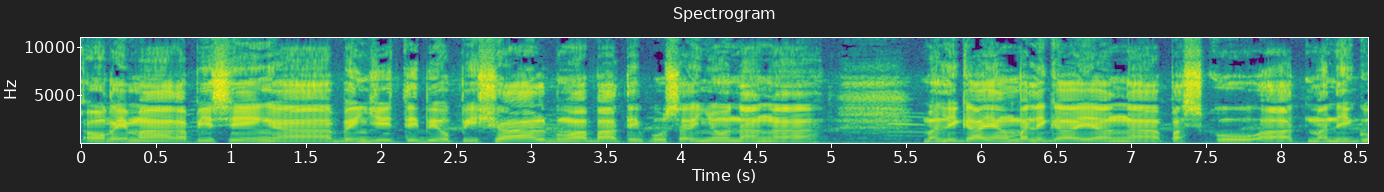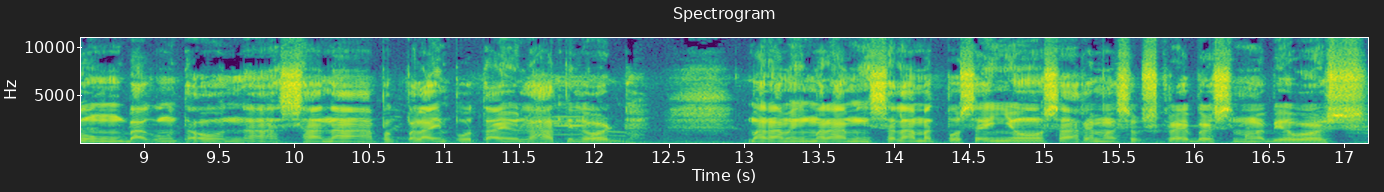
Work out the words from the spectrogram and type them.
Okay mga kapising, ah, Benji TV Official, bumabati po sa inyo ng ah, maligayang maligayang ah, Pasko at manigong bagong taon. na sana pagpalain po tayo lahat ni Lord. Maraming maraming salamat po sa inyo, sa aking mga subscribers, mga viewers,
